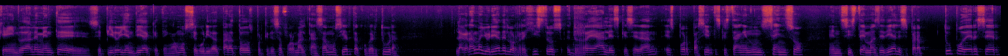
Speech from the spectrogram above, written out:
que indudablemente se pide hoy en día que tengamos seguridad para todos porque de esa forma alcanzamos cierta cobertura. La gran mayoría de los registros reales que se dan es por pacientes que están en un censo en sistemas de diálisis. Para tú poder ser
